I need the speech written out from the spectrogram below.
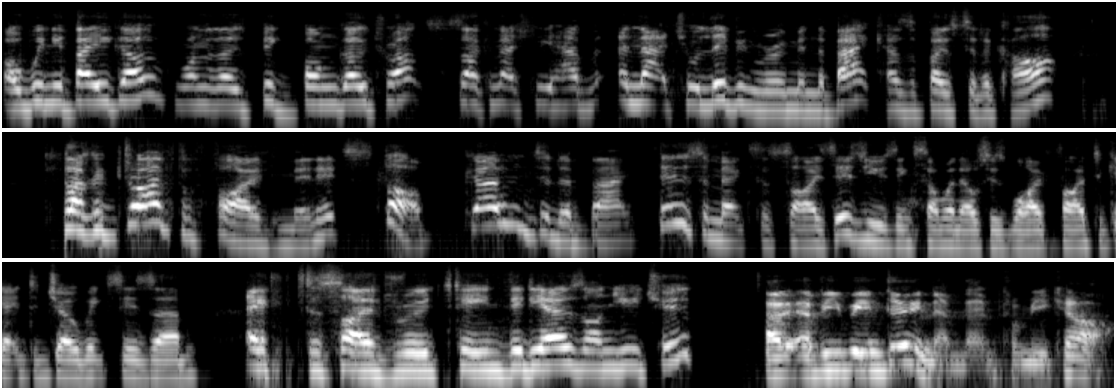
a Winnebago, one of those big bongo trucks, so I can actually have an actual living room in the back as opposed to the car. So I could drive for five minutes, stop, go into the back, do some exercises using someone else's Wi-Fi to get into Joe Wicks's um, exercise routine videos on YouTube. Oh, have you been doing them then from your car?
